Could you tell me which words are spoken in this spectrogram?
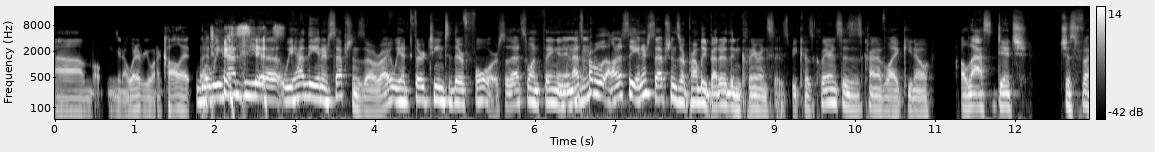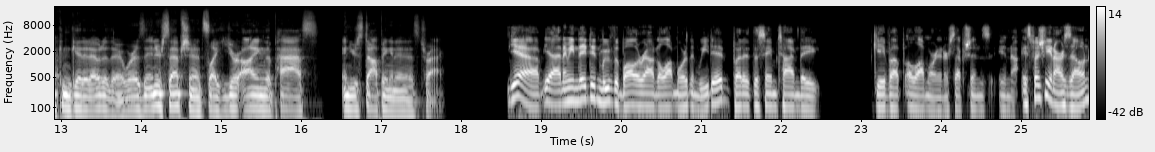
Um, you know, whatever you want to call it. Well, we had the uh, we had the interceptions though, right? We had 13 to their four, so that's one thing, and, and that's Mhm. probably honestly interceptions are probably better than clearances because clearances is kind of like you know a last ditch, just fucking get it out of there. Whereas the interception, it's like you're eyeing the pass and you're stopping it in its tracks. Yeah, yeah, and I mean they did move the ball around a lot more than we did, but at the same time they gave up a lot more interceptions in especially in our zone.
